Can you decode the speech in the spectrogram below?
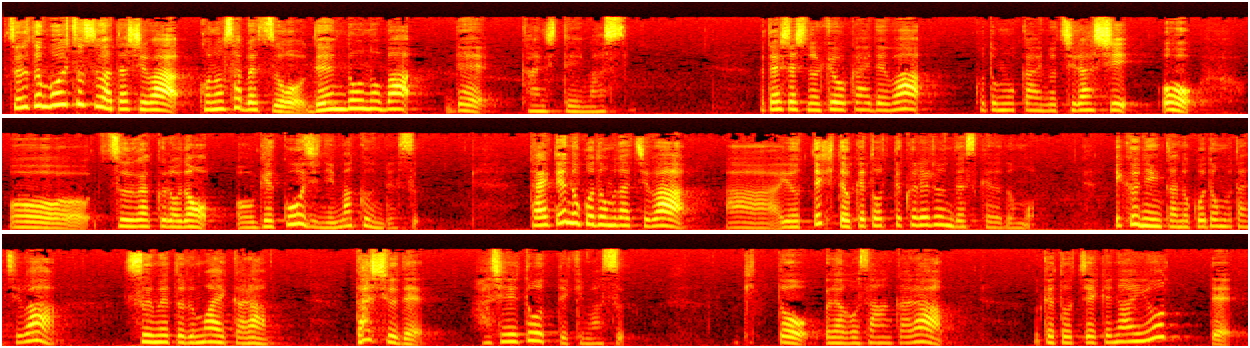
それともう一つ私はこの差別を伝道の場で感じています。私たちの教会では子ども会のチラシを通学路の下校時に巻くんです。大抵の子どもたちはあ寄ってきて受け取ってくれるんですけれども幾人かの子どもたちは数メートル前からダッシュで走り通ってきます。きっと親御さんから受け取っちゃいけないよって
